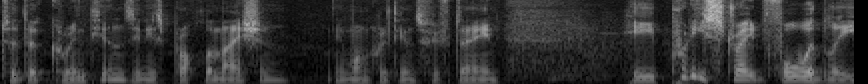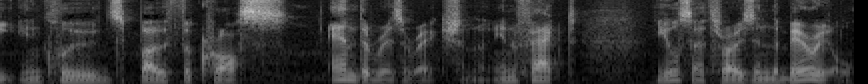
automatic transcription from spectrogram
to the Corinthians in his proclamation in 1 Corinthians 15, he pretty straightforwardly includes both the cross and the resurrection. In fact, he also throws in the burial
